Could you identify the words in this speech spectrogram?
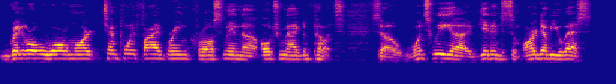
regular old Walmart 10.5 grain Crosman uh, Ultra Magnum pellets. So once we uh, get into some RWS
